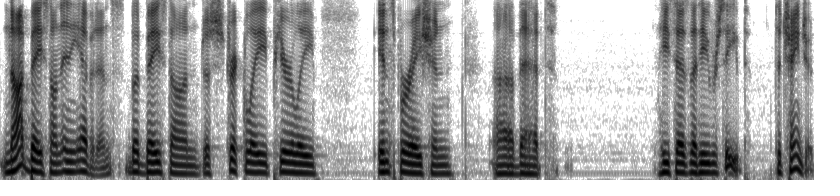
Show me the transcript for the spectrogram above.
Not based on any evidence, but based on just strictly, purely inspiration uh, that he says that he received to change it.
